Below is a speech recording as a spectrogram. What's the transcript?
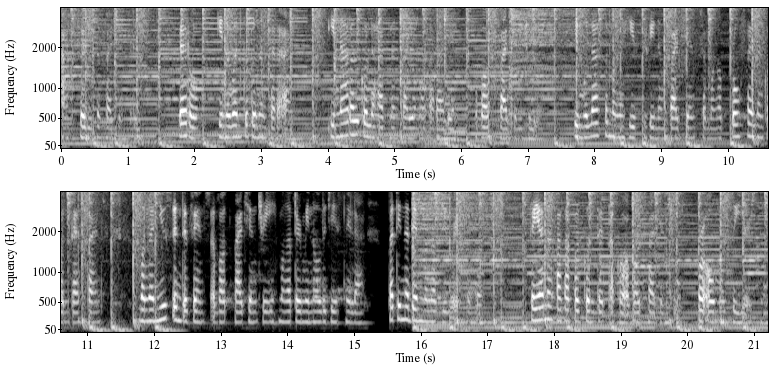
actually sa pageantry. Pero, kinuwan ko to ng paraan. Inaral ko lahat ng kaya kong aralin about pageantry. Simula sa mga history ng pageant, sa mga profile ng contestants, mga news and events about pageantry, mga terminologies nila, pati na din mga viewers nito. Kaya nakakapag-content ako about pageantry for almost 2 years now.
